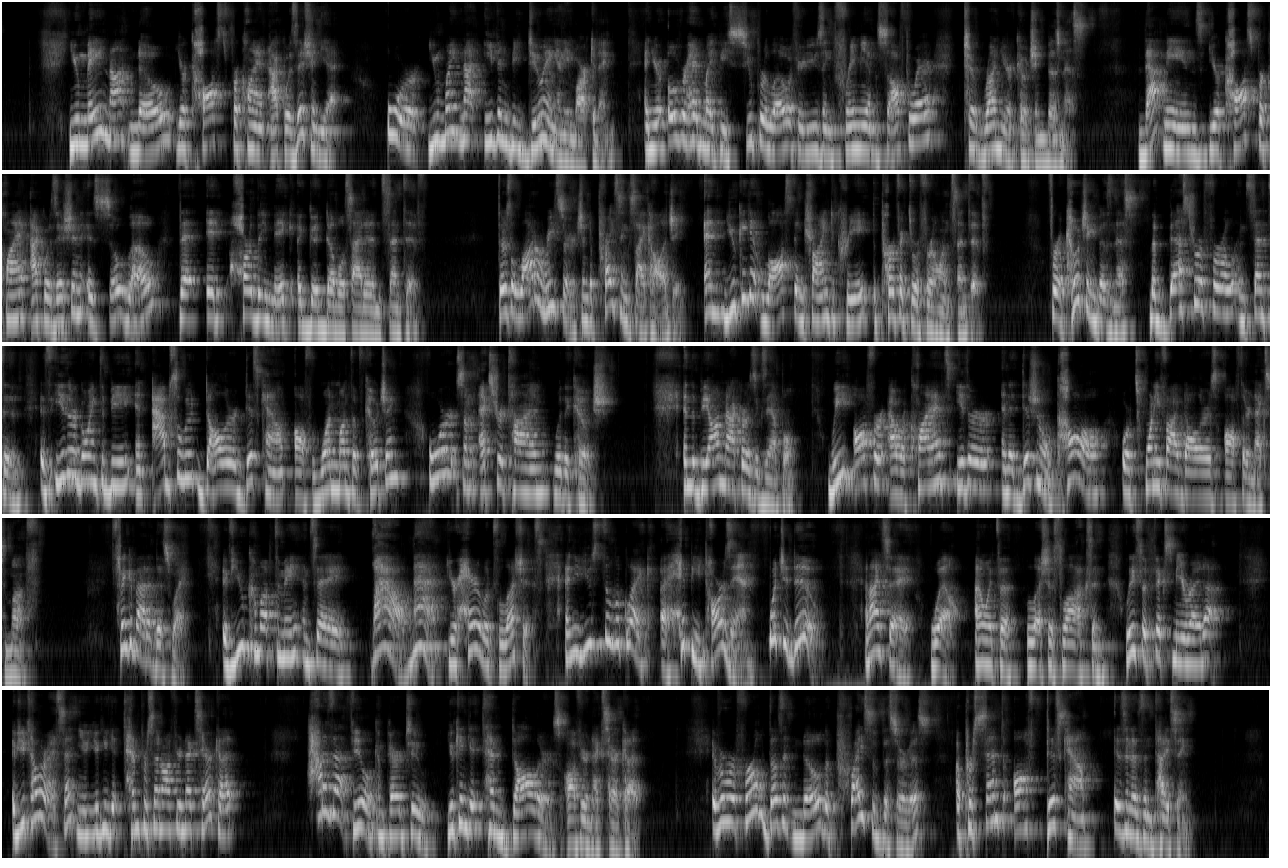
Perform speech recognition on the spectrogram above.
You may not know your cost per client acquisition yet, or you might not even be doing any marketing, and your overhead might be super low if you're using freemium software to run your coaching business. That means your cost per client acquisition is so low that it hardly make a good double-sided incentive. There's a lot of research into pricing psychology, and you can get lost in trying to create the perfect referral incentive. For a coaching business, the best referral incentive is either going to be an absolute dollar discount off one month of coaching or some extra time with a coach. In the Beyond Macros example, we offer our clients either an additional call or $25 off their next month. Think about it this way if you come up to me and say, Wow, Matt, your hair looks luscious, and you used to look like a hippie Tarzan, what'd you do? And I say, Well, I went to Luscious Locks and Lisa fixed me right up. If you tell her I sent you, you can get 10% off your next haircut. How does that feel compared to you can get $10 off your next haircut? If a referral doesn't know the price of the service, a percent off discount isn't as enticing.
